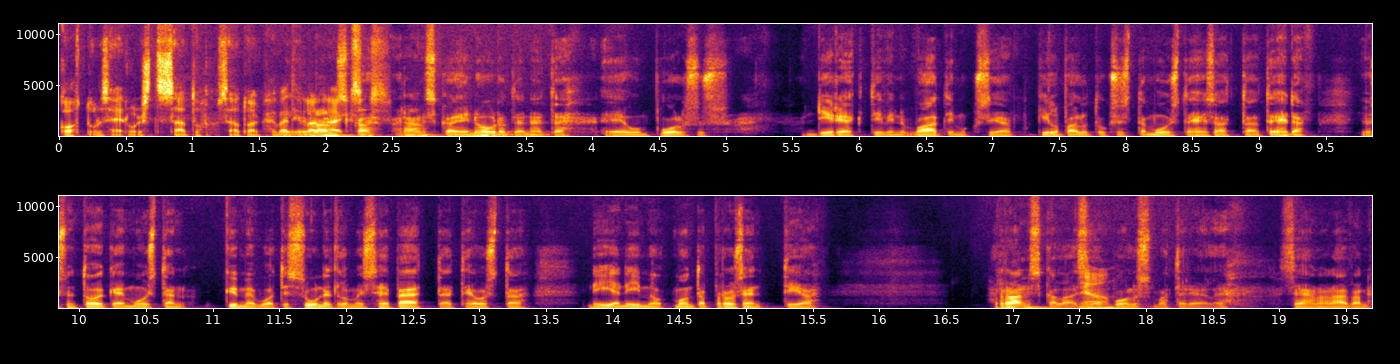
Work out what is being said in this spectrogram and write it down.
kohtuullisen edullisesti saatu, saatu aika hyvä niin, tilanne Ranska, Ranska ei noudata näitä EUn puolustus direktiivin vaatimuksia kilpailutuksesta ja muista. He saattaa tehdä, jos nyt oikein muistan, kymmenvuotissuunnitelmissa he päättää, että he ostaa niin ja niin monta prosenttia ranskalaisia Joo. puolustusmateriaaleja. Sehän on aivan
